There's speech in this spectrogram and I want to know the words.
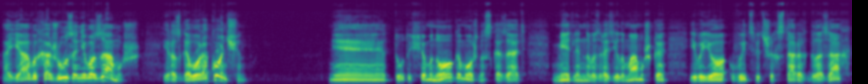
а я выхожу за него замуж» и разговор окончен. «Нет, тут еще много можно сказать», — медленно возразила мамушка, и в ее выцветших старых глазах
